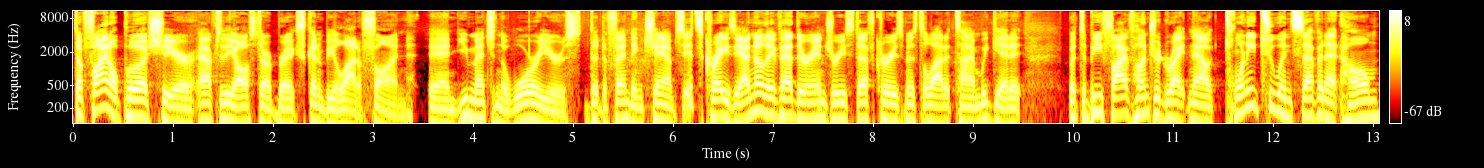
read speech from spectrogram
The final push here after the All Star break is going to be a lot of fun. And you mentioned the Warriors, the defending champs. It's crazy. I know they've had their injuries. Steph Curry's missed a lot of time. We get it. But to be 500 right now, 22 and 7 at home,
